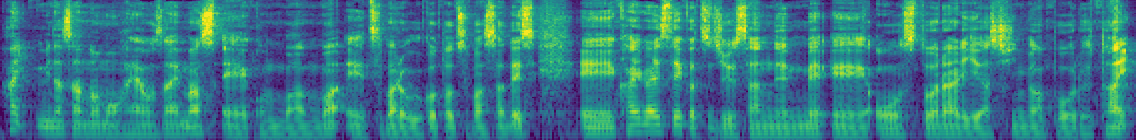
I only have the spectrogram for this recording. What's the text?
はい。皆さんどうもおはようございます。えーこんばんは。えー、つばログことつばさです。えー海外生活13年目、えーオーストラリア、シンガポール、タイ、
